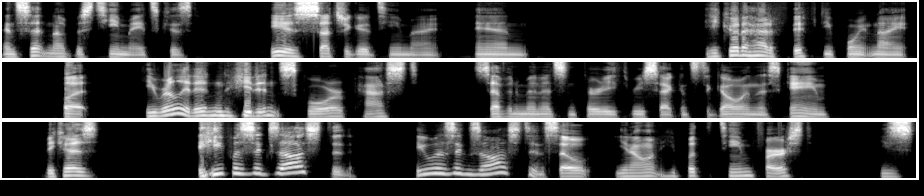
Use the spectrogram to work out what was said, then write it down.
and setting up his teammates because he is such a good teammate and he could have had a 50 point night but he really didn't he didn't score past 7 minutes and 33 seconds to go in this game because he was exhausted. He was exhausted. So you know he put the team first. He's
